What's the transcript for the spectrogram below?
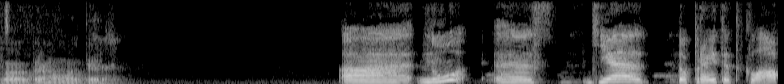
в прямому етері. А, ну, е, є Top Rated Club.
